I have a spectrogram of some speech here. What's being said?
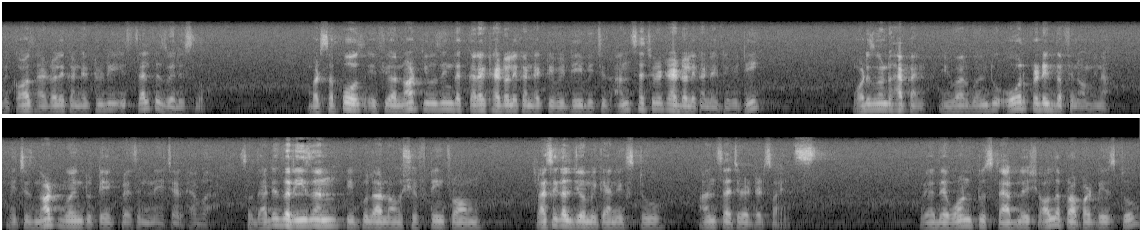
because hydraulic conductivity itself is very slow. But suppose if you are not using the correct hydraulic conductivity which is unsaturated hydraulic conductivity, what is going to happen? You are going to over predict the phenomena which is not going to take place in nature ever. So that is the reason people are now shifting from classical geomechanics to unsaturated soils where they want to establish all the properties to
